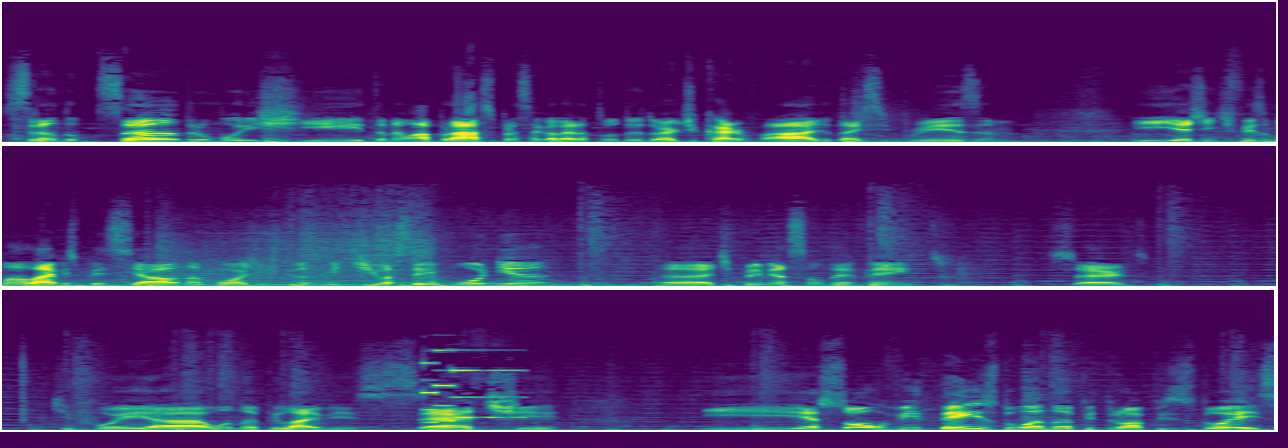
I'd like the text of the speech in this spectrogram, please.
Sandro, Sandro Morishita, né? Um abraço para essa galera toda. Eduardo Carvalho, da Ice Prism. E a gente fez uma live especial na qual a gente transmitiu a cerimônia uh, de premiação do evento, certo? Que foi a One Up Live 7. E é só ouvir desde o One Up Drops 2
